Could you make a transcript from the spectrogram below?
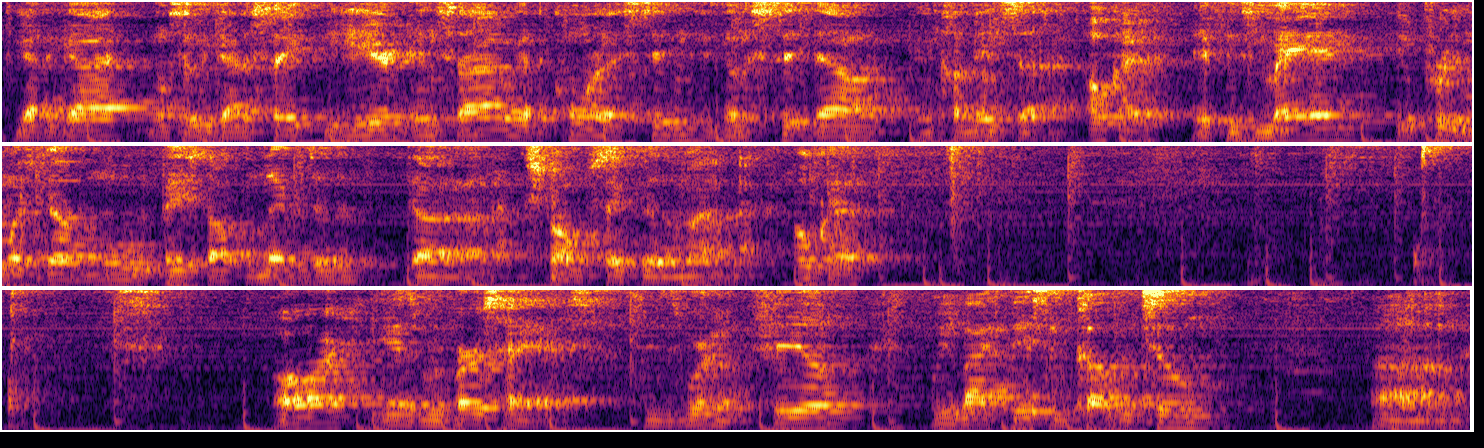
We got a guy, you know, say we got a safety here inside. We got a corner that's sitting. He's gonna sit down and come inside. Okay. If it's man, he'll pretty much double move it based off the leverage of the uh, strong safety of the linebacker. Okay. Or has reverse halves. He's just working on the field. We like this in cover two. Um,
